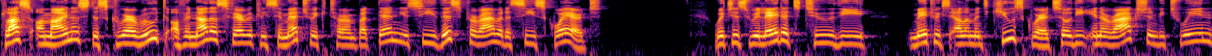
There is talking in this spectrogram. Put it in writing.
plus or minus the square root of another spherically symmetric term, but then you see this parameter c squared, which is related to the matrix element q squared. So the interaction between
